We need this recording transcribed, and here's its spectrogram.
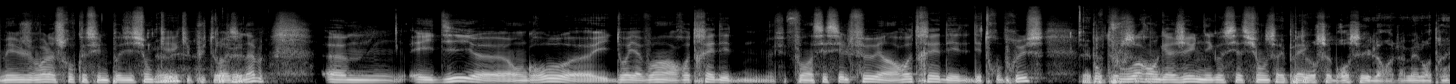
Mais je, voilà, je trouve que c'est une position qui, est, qui, est, plutôt raisonnable. Euh, et il dit, euh, en gros, euh, il doit y avoir un retrait des, faut un cessez-le-feu et un retrait des, des troupes russes pour pouvoir engager une négociation. Ça, il peut toujours se brosser, il n'aura jamais le retrait.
